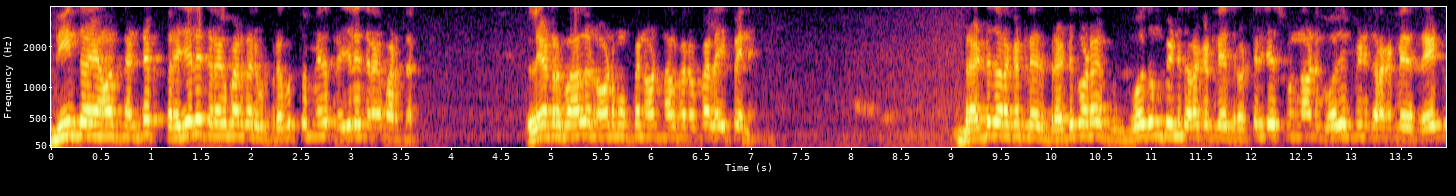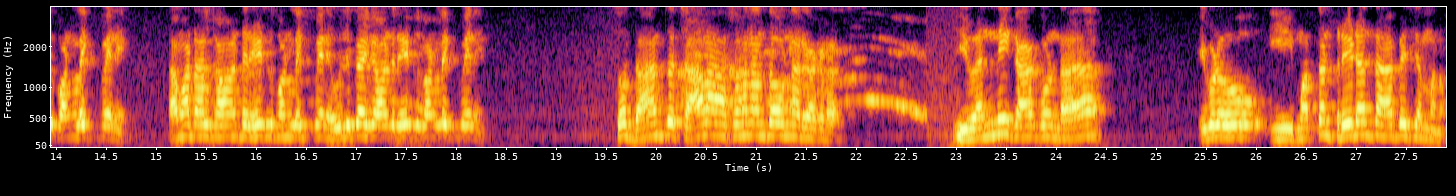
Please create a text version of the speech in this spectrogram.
దీంతో ఏమవుతుందంటే ప్రజలే తిరగబడతారు. ఇప్పుడు ప్రభుత్వం మీద ప్రజలే తిరగబడతారు. లీటర్ పాలు నూట ముప్పై నూట నలభై రూపాయలు అయిపోయినాయి. బ్రెడ్ దొరకట్లేదు. బ్రెడ్ కూడా గోధుమ పిండి దొరకట్లేదు. రొట్టెలు చేసుకున్నామని గోధుమ పిండి దొరకట్లేదు. రేట్లు కొండలెక్కిపోయినాయి. టమాటాలు కావాలంటే రేట్లు కొండలెక్కిపోయినాయి. ఉల్లిపాయ కావాలంటే రేట్లు కొండలెక్కిపోయినాయి. సో దాంతో చాలా అసహనంతో ఉన్నారు అక్కడ. ఇవన్నీ కాకుండా ఇప్పుడు ఈ మొత్తం ట్రేడ్ అంతా ఆపేసాం మనం.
